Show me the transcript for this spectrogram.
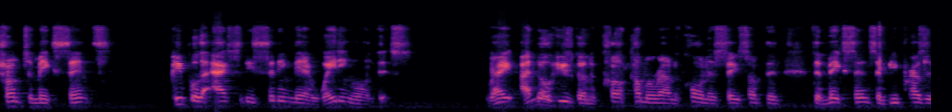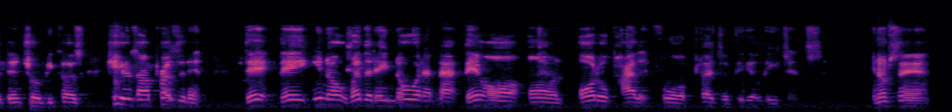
Trump to make sense, people are actually sitting there waiting on this. Right? I know he's going to come around the corner and say something that makes sense and be presidential because he is our president. They, they, you know, whether they know it or not, they're all on autopilot for Pledge of the Allegiance. You know what I'm saying?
